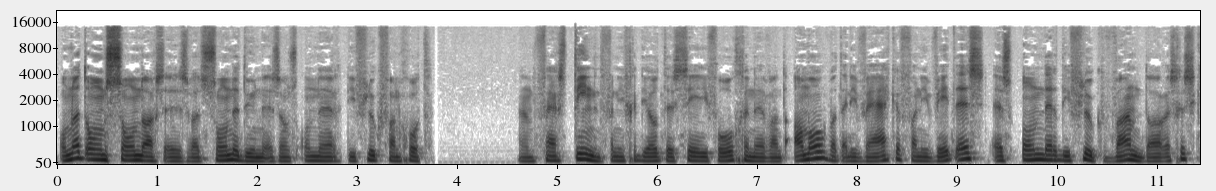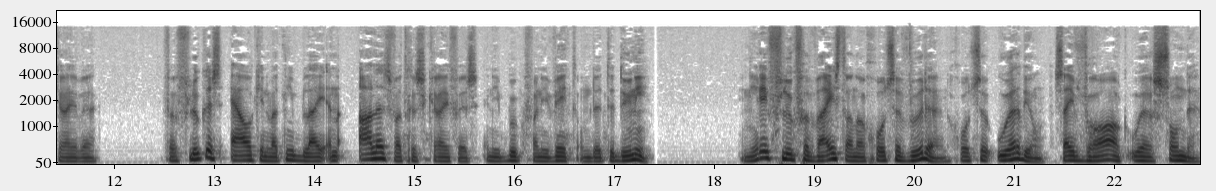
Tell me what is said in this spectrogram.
Omdat ons sondaars is wat sonde doen, is ons onder die vloek van God. In vers 10 van die gedeelte sê die volgende want almal wat uit die werke van die wet is, is onder die vloek want daar is geskrywe Vervloek is elkeen wat nie bly in alles wat geskryf is in die boek van die wet om dit te doen nie. En hierdie vloek verwys dan na God se woede en God se oordeel, sy wraak oor sonde.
